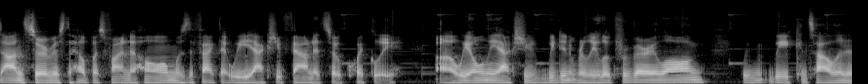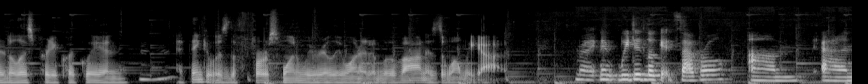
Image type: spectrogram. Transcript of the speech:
Don's service to help us find a home was the fact that we actually found it so quickly. Uh, we only actually, we didn't really look for very long. We, we consolidated a list pretty quickly and mm -hmm. I think it was the first one we really wanted to move on is the one we got. Right, and we did look at several um, and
